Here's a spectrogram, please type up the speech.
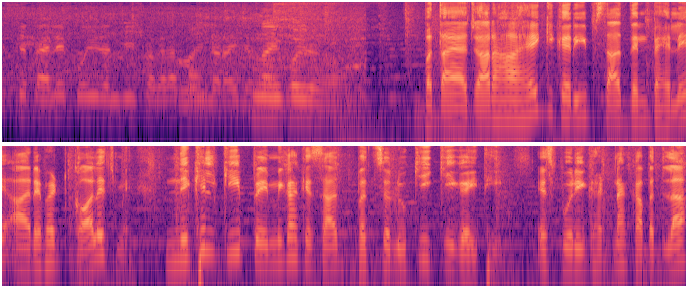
इससे पहले कोई रंजिश वगैरह कोई लड़ाई नहीं कोई बताया जा रहा है कि करीब सात दिन पहले आर्यभट्ट कॉलेज में निखिल की प्रेमिका के साथ बदसलूकी की गई थी। इस पूरी घटना का बदला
